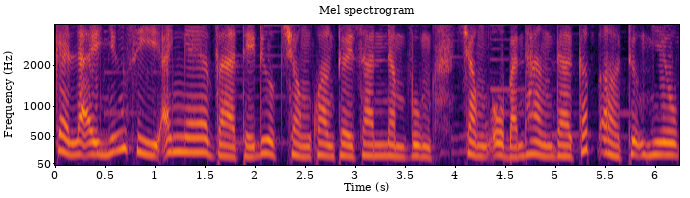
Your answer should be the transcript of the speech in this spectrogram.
kể lại những gì anh nghe và thấy được trong khoảng thời gian nằm vùng trong ổ bán hàng đa cấp ở Thượng Nhiêu.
